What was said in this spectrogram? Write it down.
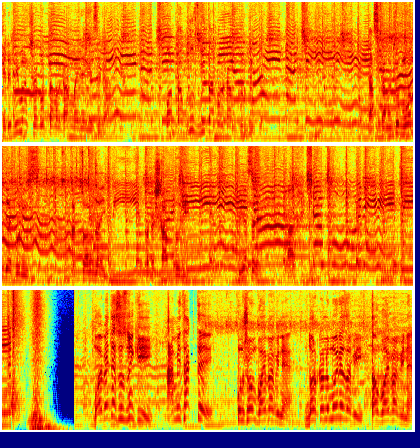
এটা মীমাংসা করতে আমার কাম বাইরে গেছে গা। কথা বুঝবি, তারপর কাম করবি। কাজ কাম একটু মন দিয়ে করিস। আর চল যাই। ওটা সাপ ধরি। ঠিক আছে? ভয় পাইতেছিস নাকি? আমি থাকতে কোন সময় ভয় পাবি না। দরকার হলে মরে যাবি, তাও ভয় পাবি না।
